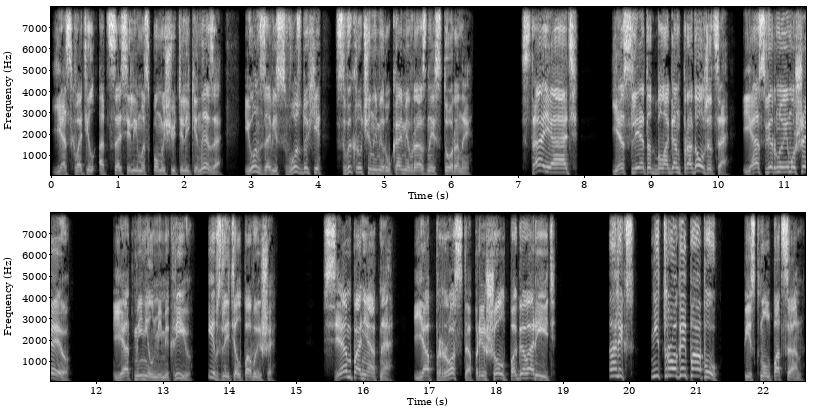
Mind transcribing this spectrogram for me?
Я схватил отца Селима с помощью телекинеза, и он завис в воздухе с выкрученными руками в разные стороны. «Стоять! Если этот балаган продолжится, я сверну ему шею!» Я отменил мимикрию и взлетел повыше. «Всем понятно? Я просто пришел поговорить!» «Алекс, не трогай папу!» — пискнул пацан.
